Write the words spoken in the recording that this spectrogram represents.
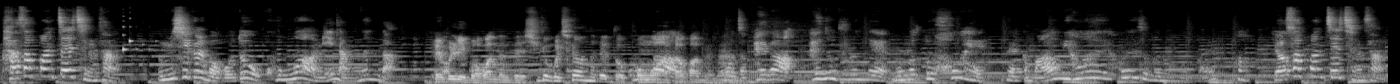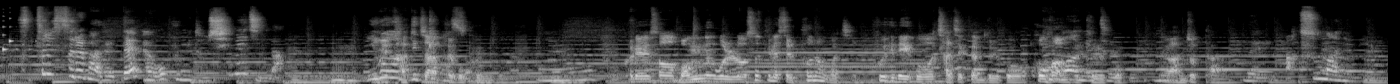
다섯 번째 증상. 음식을 먹어도 공허함이 남는다. 배불리 먹었는데 식욕을 채웠는데도 공허하다고 하면은 맞아. 배가, 배는 부른데 뭔가 또 허해. 그 약간 마음이 허해, 허해서 그런 건가요? 어. 여섯 번째 증상. 스트레스를 받을 때 배고픔이 더 심해진다. 음, 음, 이게 이거 가짜 느껴봤어. 배고픔이구나. 어, 그래서 먹는 걸로 스트레스를 푸는 거지. 후회되고 자책감 들고 공허함도 공허함이 들고 들고. 안 좋다. 네, 악순환이네. 음.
